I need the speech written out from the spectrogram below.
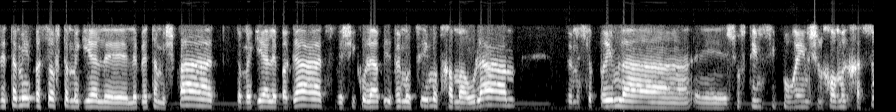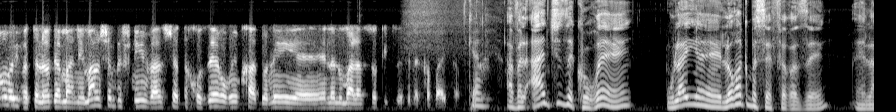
זה תמיד בסוף אתה מגיע לבית המשפט, אתה מגיע לבג"ץ, ומוציאים אותך מהאולם. ומספרים לשופטים סיפורים של חומר חסוי, ואתה לא יודע מה נאמר שם בפנים, ואז כשאתה חוזר אומרים לך, אדוני, אה, אין לנו מה לעשות עם זה, ולך הביתה. כן. אבל עד שזה קורה, אולי אה, לא רק בספר הזה, אלא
